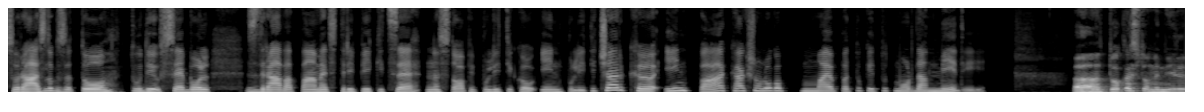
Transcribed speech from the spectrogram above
so razlog za to tudi vse bolj zdrava pamet, tri pikice nastopi politikov in političark, in pa kakšno vlogo imajo pa tukaj tudi morda mediji. Uh, to, kar ste omenili,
